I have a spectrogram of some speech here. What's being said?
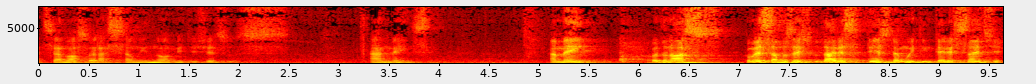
essa é a nossa oração em nome de Jesus. Amém. Senhor. Amém. Quando nós começamos a estudar esse texto, é muito interessante,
